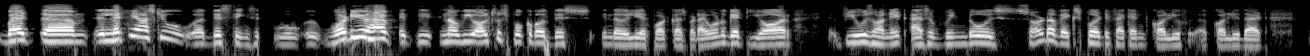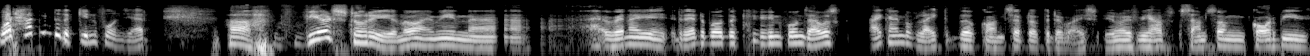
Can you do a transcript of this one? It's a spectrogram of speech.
but um, let me ask you uh, these things. What do you have? Now we also spoke about this in the earlier podcast, but I want to get your views on it as a Windows sort of expert, if I can call you call you that. What happened to the kin phones, yeah? Ah, weird story, you know. I mean, uh, when I read about the kin phones, I was I kind of liked the concept of the device. You know, if we have Samsung Corby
